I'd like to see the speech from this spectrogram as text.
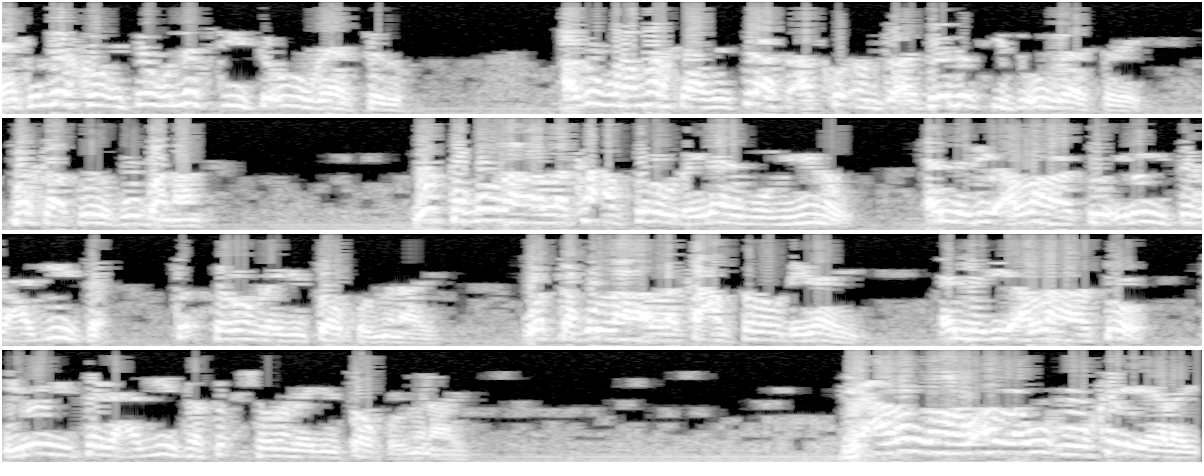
Laakiin markuu isagu naftiisa u ugaarsado adiguna markaasi sidaas aad ku cunto asagoo naftiisa u ugaarsaday markaas way kuu banaanta wattaqullaha alla ka cabsadow dha ilaahay mu'miniinow alladii allahaasoo ilayhi isaga xaggiisa tuxsaruun laydinsoo kulminaayo wattaqullaha alla ka cabsadow dha ilaahay. Alladii allahaasoo ilayhi isaga xaggiisa tuxsharuun laydinsoo kulminaayo. Jacala allaahu alla wuxuu ka yeelay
